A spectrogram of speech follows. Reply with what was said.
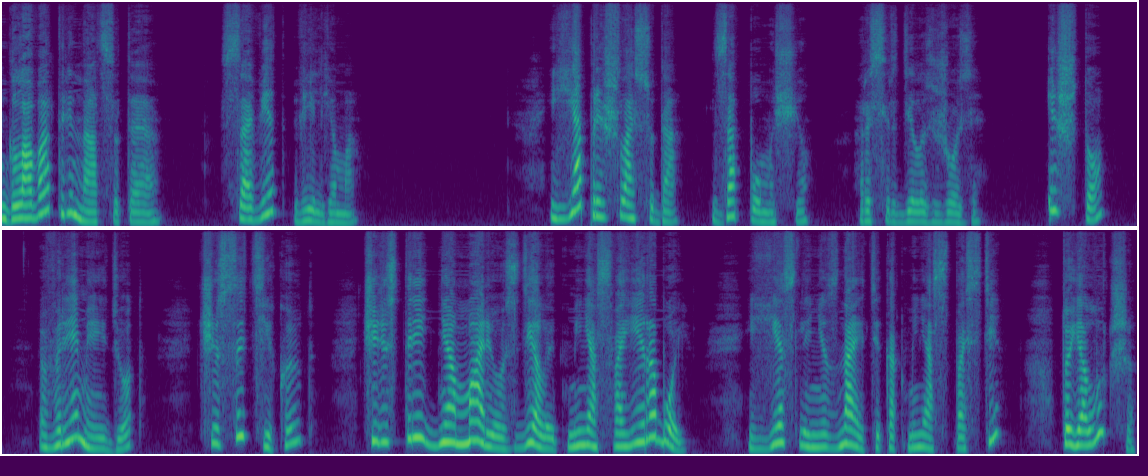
Глава 13. Совет Вильяма. «Я пришла сюда за помощью», — рассердилась Жози. «И что? Время идет, часы тикают. Через три дня Марио сделает меня своей рабой. Если не знаете, как меня спасти, то я лучше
